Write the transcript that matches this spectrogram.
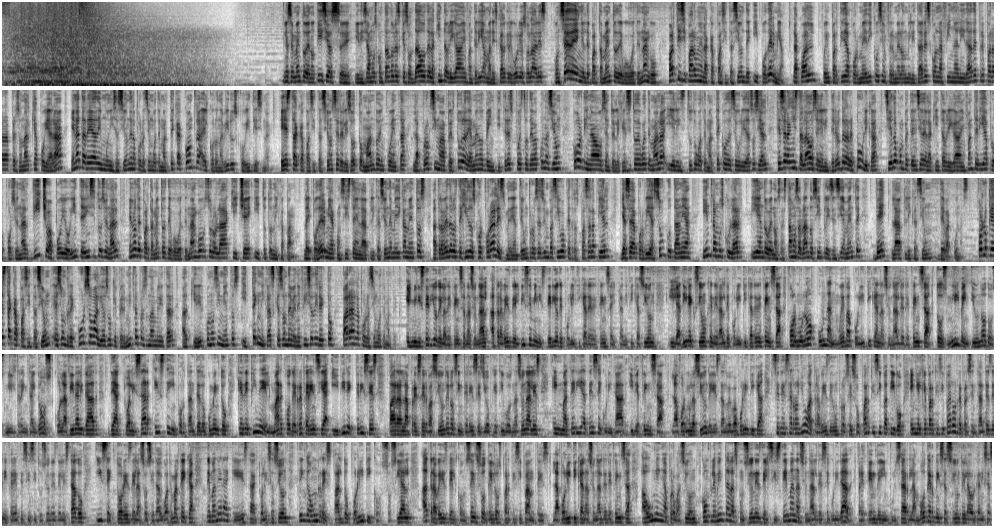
En el segmento de noticias eh, iniciamos contándoles que soldados de la Quinta Brigada de Infantería Mariscal Gregorio Solares, con sede en el departamento de Huehuetenango, participaron en la capacitación de hipodermia, la cual fue impartida por médicos y enfermeros militares con la finalidad de preparar al personal que apoyará en la tarea de inmunización de la población guatemalteca contra el coronavirus COVID-19. Esta capacitación se realizó tomando en cuenta la próxima apertura de al menos 23 puestos de vacunación coordinados entre el Ejército de Guatemala y el Instituto Guatemalteco de Seguridad Social que se serán instalados en el interior de la República, siendo competencia de la Quinta Brigada de Infantería proporcionar dicho apoyo interinstitucional en los departamentos de Huehuetenango, Sololá, Quiché y Totonicapán. La hipodermia consiste en la aplicación de medicamentos a través de los tejidos corporales mediante un proceso invasivo que traspasa la piel, ya sea por vía subcutánea, intramuscular y endovenosa. Estamos hablando simple y sencillamente de la aplicación de vacunas. Por lo que esta capacitación es un recurso valioso que permite al personal militar adquirir conocimientos y técnicas que son de beneficio directo para la población guatemalteca. El Ministerio de la Defensa Nacional, a través del Viceministerio de Política de Defensa y Planificación y la Dirección General de Política de Defensa, formuló una nueva Política Nacional de Defensa 2021-2032, con la finalidad de actualizar este importante documento que define el marco de referencia y directrices para la preservación de los intereses y objetivos nacionales en materia de seguridad y defensa. La formulación de esta nueva política se desarrolló a través de un proceso participativo en el que participaron representantes de diferentes instituciones del Estado y sectores de la sociedad guatemalteca, de manera que esta actualización tenga un respaldo político, social, a través del consenso de los participantes. La Política Nacional de Defensa, aún en aprobación, complementa las funciones del Sistema Nacional de Seguridad, pretende impulsar la modernización de la organización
